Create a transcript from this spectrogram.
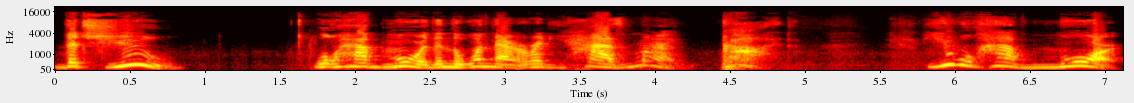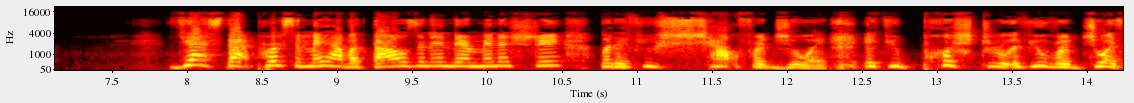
that you will have more than the one that already has. My God you will have more. Yes, that person may have a thousand in their ministry, but if you shout for joy, if you push through, if you rejoice,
